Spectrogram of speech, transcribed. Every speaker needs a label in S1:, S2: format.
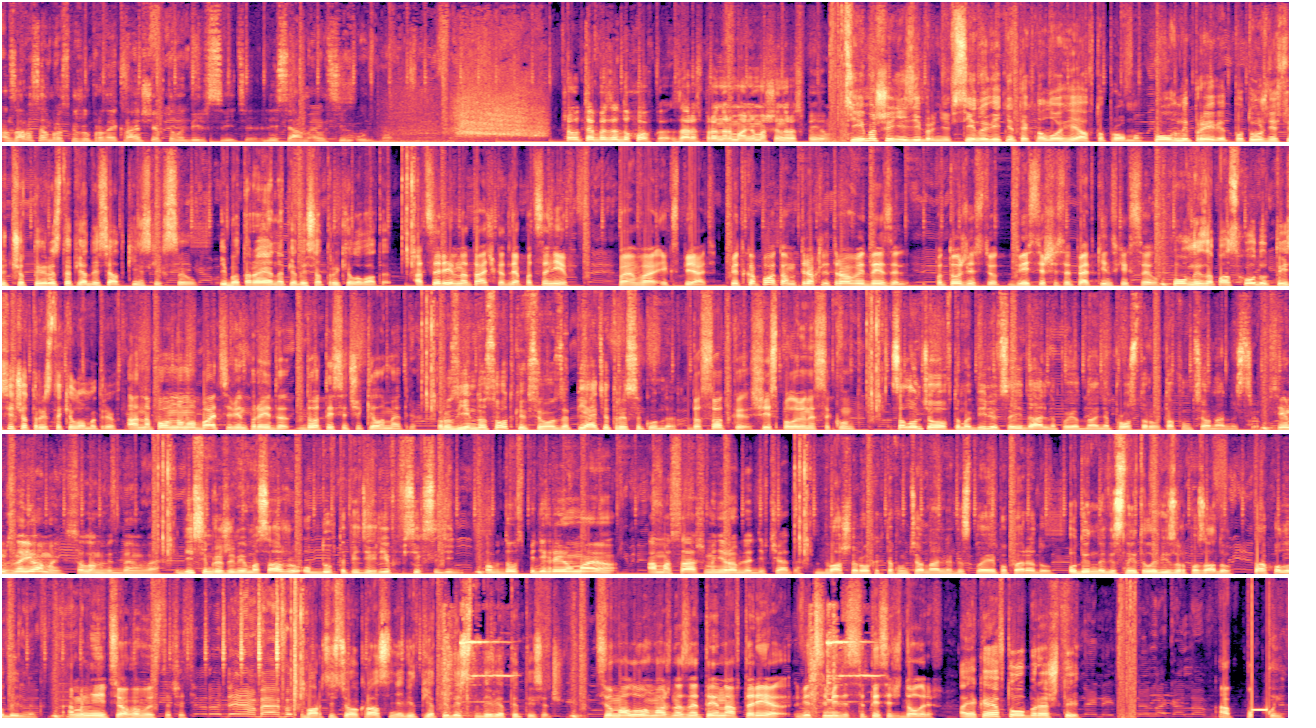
S1: А зараз я вам розкажу про найкращий автомобіль в світі Лісян L7 Ultra.
S2: Що у тебе за духовка? Зараз про нормальну машину розповім.
S1: В цій машині зібрані всі новітні технології автопрому. Повний привід потужністю 450 кінських сил і батарея на 53 кВт.
S2: А це рівна тачка для пацанів BMW X5. Під капотом 3-літровий дизель потужністю 265 кінських сил.
S1: Повний запас ходу 1300 км.
S2: А на повному баці він приїде до 1000 км.
S1: Розгін до сотки всього за 5,3 секунди.
S2: До сотки 6,5 секунд.
S1: Салон цього автомобілю це ідеальне поєднання простору та функціональності.
S2: Всім знайомий салон від BMW.
S1: Вісім режимів масажу, обдув та підігрів всіх сидінь.
S2: Обдув з підігрівом маю, а масаж мені роблять дівчата.
S1: Два широких та функціональних дисплеї попереду, один навісний телевізор позаду та холодильник.
S2: А мені і цього вистачить.
S1: Вартість цього красення від 59 тисяч.
S2: Цю малу можна знайти на авторі від 70 тисяч доларів.
S1: А яке авто обереш ти?
S2: А похуй.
